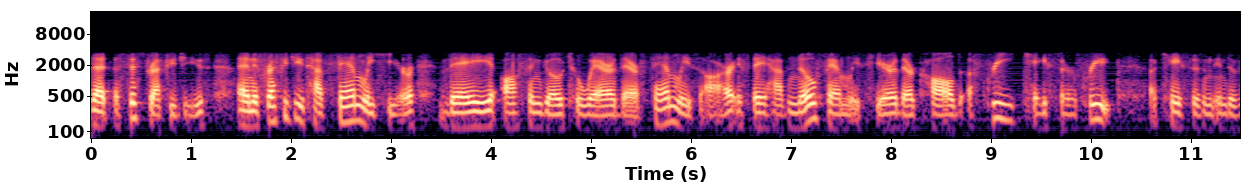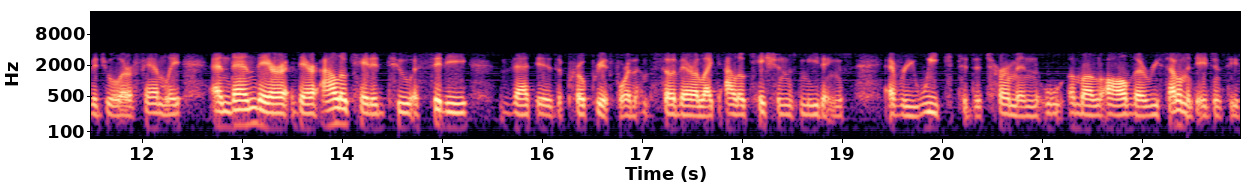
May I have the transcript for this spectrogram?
that assist refugees. And if refugees have family here, they often go to where their families are. If they have no families here, they're called a free case or free a case as an individual or a family, and then they're they're allocated to a city that is appropriate for them. So there are like allocations meetings every week to determine among all the resettlement agencies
